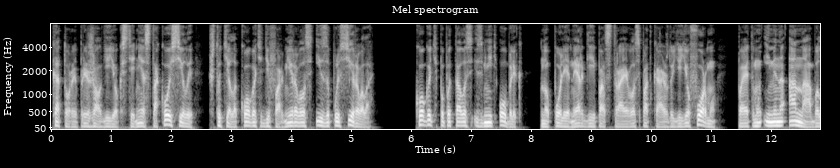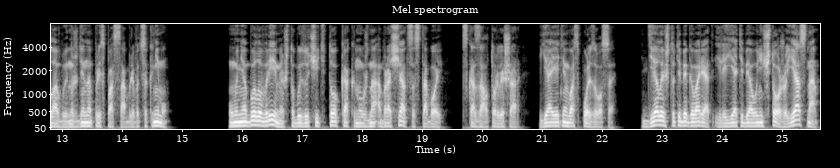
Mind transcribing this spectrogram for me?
который прижал ее к стене с такой силой, что тело коготь деформировалось и запульсировало. Коготь попыталась изменить облик, но поле энергии подстраивалось под каждую ее форму, поэтому именно она была вынуждена приспосабливаться к нему. «У меня было время, чтобы изучить то, как нужно обращаться с тобой», — сказал Турвишар. «Я этим воспользовался. Делай, что тебе говорят, или я тебя уничтожу, ясно?»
